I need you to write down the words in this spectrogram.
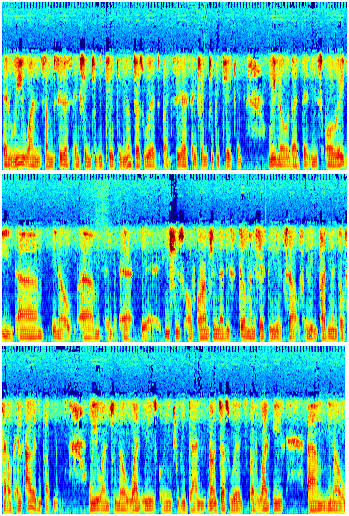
And we want some serious action to be taken, not just words, but serious action to be taken we know that there is already, um, you know, um, uh, issues of corruption that is still manifesting itself in the Department of Health and other departments. We want to know what is going to be done, not just words, but what is, um, you know,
